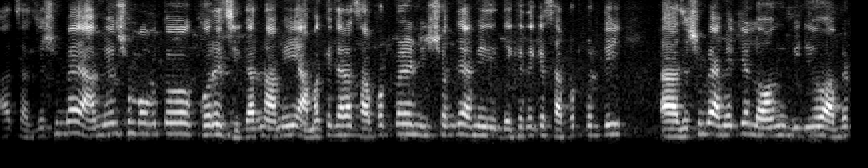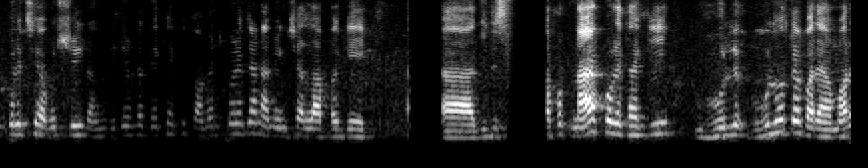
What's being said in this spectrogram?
আচ্ছা জসিম ভাই, আমিও সম্ভবত করেছি, কারণ আমি, আমাকে যারা সাপোর্ট করে, নিঃসন্দেহে আমি দেখে দেখে সাপোর্ট করে দিই। জসিম ভাই, আমি একটা লং ভিডিও আপলোড করেছি, অবশ্যই লং ভিডিওটা দেখে একটু কমেন্ট করে যান, আমি ইনশাল্লাহ আপনাকে যদি সাপোর্ট না করে থাকি, ভুল ভুল হতে পারে আমার।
